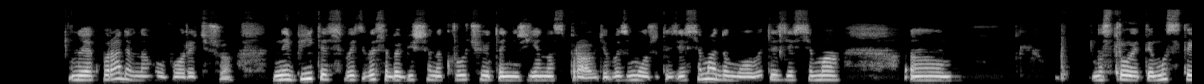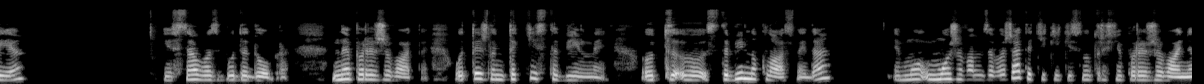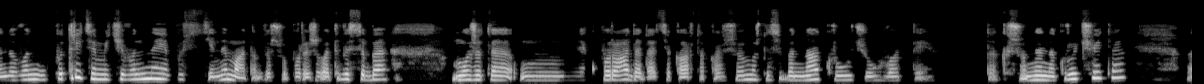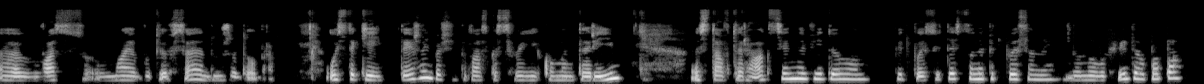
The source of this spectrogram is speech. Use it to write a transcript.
Ну, як порада, вона говорить, що не бійтесь, ви, ви себе більше накручуєте, ніж є насправді. Ви зможете зі всіма домовитись, зі всіма е, настроїти мости, і все у вас буде добре. Не переживати. От тиждень такий стабільний, от е, стабільно класний, да? Може вам заважати тільки якісь внутрішні переживання. Ну, вони, по трійці мечі вони пусті, нема там за що переживати. Ви себе можете, як порада, да, ця карта каже, що ви можете себе накручувати. Так що не накручуйте, е, у вас має бути все дуже добре. Ось такий тиждень. Пишіть, будь ласка, свої коментарі, ставте реакції на відео, підписуйтесь, хто не підписаний. До нових відео, Па-па!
